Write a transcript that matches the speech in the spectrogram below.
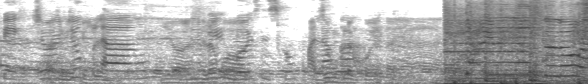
picture. Joke lang. Yun, hello po. boses ko pala Zoom vlog po ito. Ayan. Tayo na lang dalawa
